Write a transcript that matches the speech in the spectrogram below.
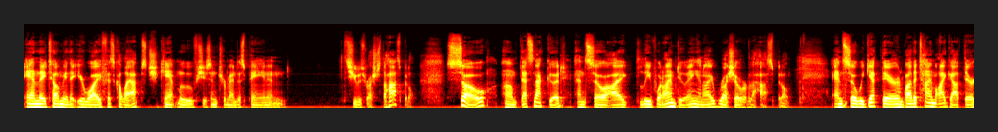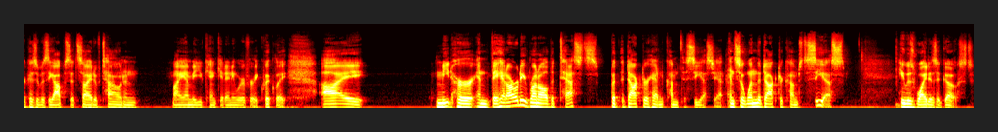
And they tell me that your wife has collapsed. She can't move. She's in tremendous pain and she was rushed to the hospital. So um, that's not good. And so I leave what I'm doing and I rush over to the hospital. And so we get there. And by the time I got there, because it was the opposite side of town in Miami, you can't get anywhere very quickly, I meet her and they had already run all the tests, but the doctor hadn't come to see us yet. And so when the doctor comes to see us, he was white as a ghost.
